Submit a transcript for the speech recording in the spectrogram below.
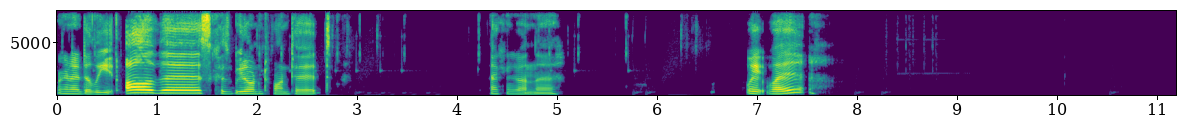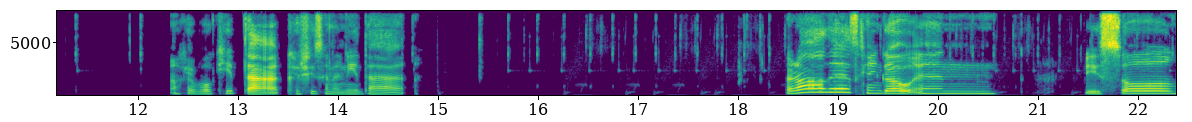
We're gonna delete all of this because we don't want it. I can go in the. Wait, what? Okay, we'll keep that because she's gonna need that. But all this can go in, be sold.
